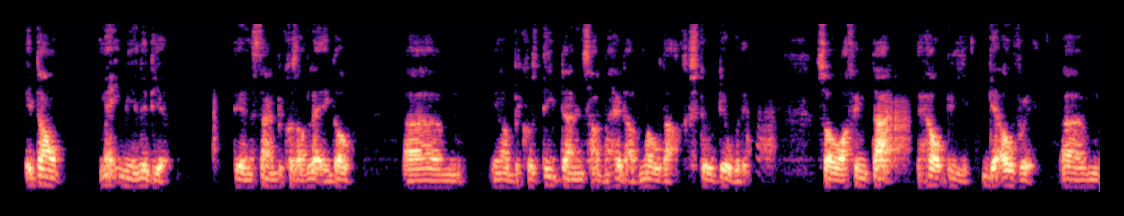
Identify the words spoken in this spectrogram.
it don't make me an idiot. Do you understand? Because I've let it go. Um, you know, because deep down inside my head, I know that I can still deal with it. So I think that helped me get over it. Um,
